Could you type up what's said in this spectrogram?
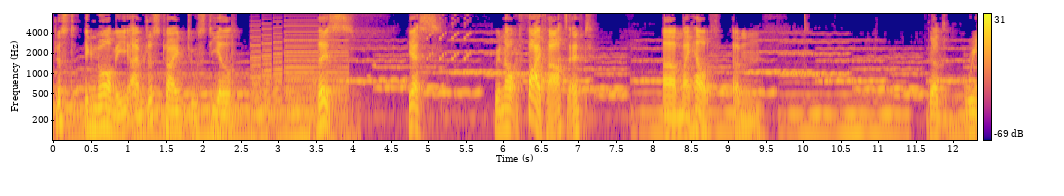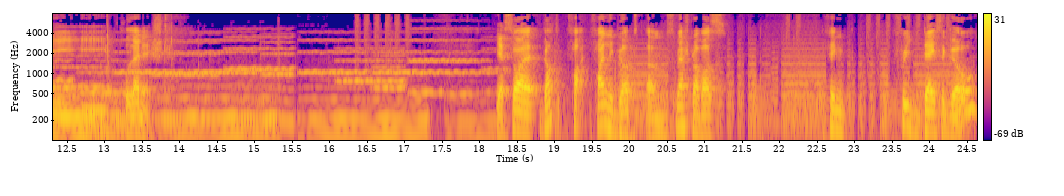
Just ignore me. I'm just trying to steal this. Yes, we're now at five hearts and uh, my health. Um, got replenished. Yeah, so I got fi finally got um, Smash Brothers. I think three days ago,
